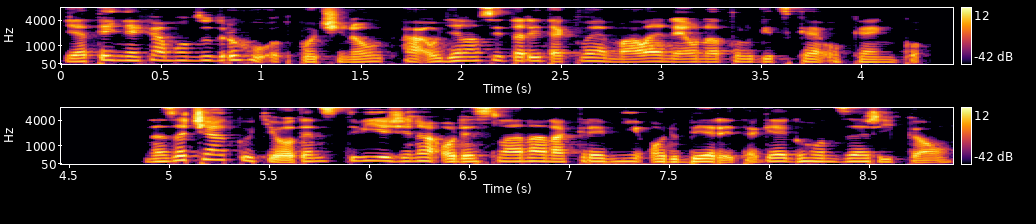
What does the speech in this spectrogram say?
Já teď nechám Honzu trochu odpočinout a udělám si tady takové malé neonatologické okénko. Na začátku těhotenství je žena odeslána na krevní odběry, tak jak Honza říkal.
